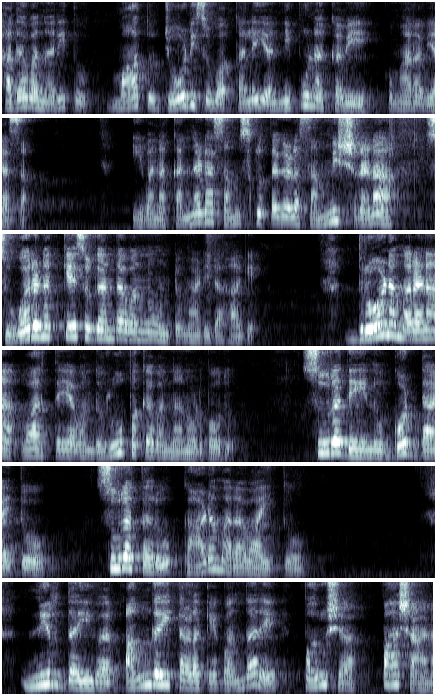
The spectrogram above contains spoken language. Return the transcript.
ಹದವನರಿತು ಮಾತು ಜೋಡಿಸುವ ಕಲೆಯ ನಿಪುಣ ಕವಿ ಕುಮಾರವ್ಯಾಸ. ಇವನ ಕನ್ನಡ ಸಂಸ್ಕೃತಗಳ ಸಮ್ಮಿಶ್ರಣ ಸುವರ್ಣಕ್ಕೆ ಸುಗಂಧವನ್ನು ಉಂಟು ಮಾಡಿದ ಹಾಗೆ. ದ್ರೋಣ ಮರಣ ವಾರ್ತೆಯ ಒಂದು ರೂಪಕವನ್ನು ನೋಡ್ಬೋದು. ಸುರದೇನು ಗೊಡ್ಡಾಯಿತು, ಸುರತರು ಕಾಡಮರವಾಯಿತು. ನಿರ್ದೈವರ್ ಅಂಗೈ ತಳಕ್ಕೆ ಬಂದರೆ ಪರುಷ ಪಾಷಾಣ.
